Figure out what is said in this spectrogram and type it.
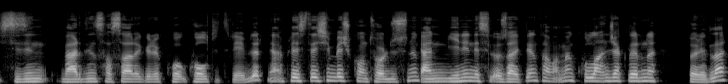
sizin verdiğiniz hasara göre kol, kol titreyebilir. Yani PlayStation 5 kontrolcüsünün yani yeni nesil özelliklerini tamamen kullanacaklarını söylediler.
